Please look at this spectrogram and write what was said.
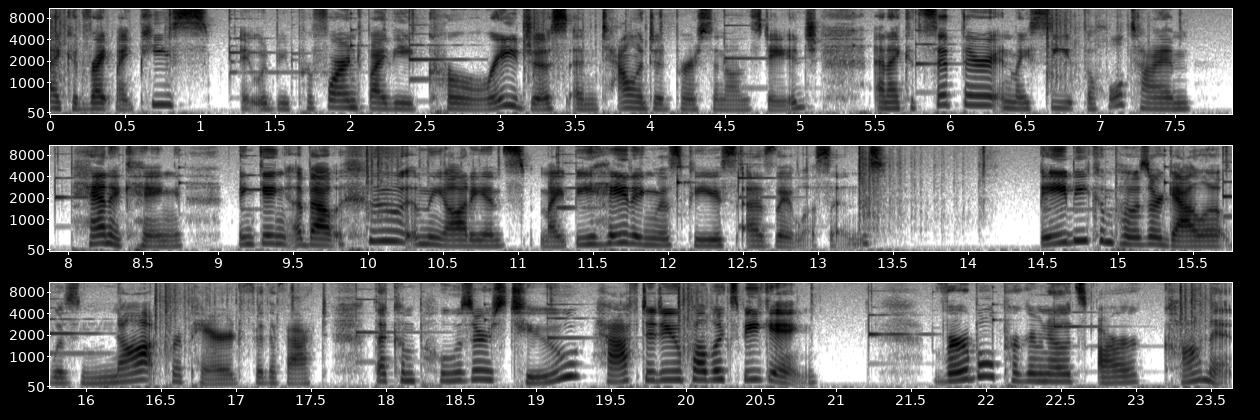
I could write my piece, it would be performed by the courageous and talented person on stage, and I could sit there in my seat the whole time, panicking, thinking about who in the audience might be hating this piece as they listened. Baby composer Gala was not prepared for the fact that composers too have to do public speaking. Verbal program notes are common.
